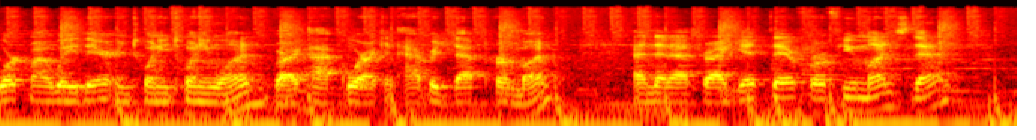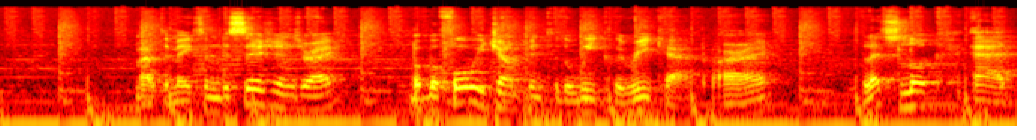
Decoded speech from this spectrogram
work my way there in 2021, where I, where I can average that per month. And then after I get there for a few months, then I have to make some decisions, right? But before we jump into the weekly recap, all right, let's look at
